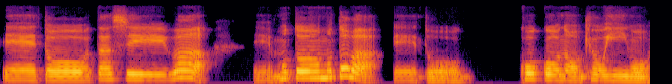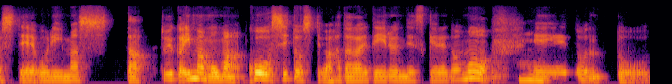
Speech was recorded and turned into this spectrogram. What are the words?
えーと、私は、えー、もともとは、えーと、高校の教員をしておりました。というか、今も、まあ、講師としては働いているんですけれども、うん、えーとと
